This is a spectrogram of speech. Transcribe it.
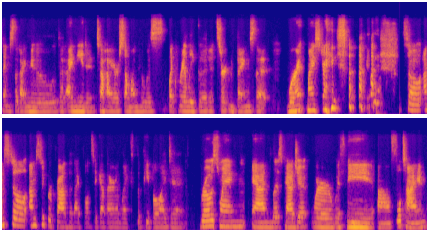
things that I knew that I needed to hire someone who was like really good at certain things that weren't my strengths. so I'm still, I'm super proud that I pulled together like the people I did. Rose Wing and Liz Paget were with me uh, full time,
